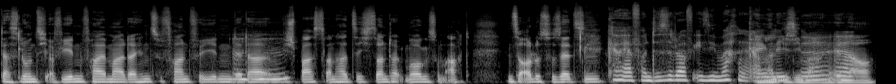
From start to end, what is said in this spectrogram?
das lohnt sich auf jeden Fall mal dahin zu fahren für jeden, der mhm. da irgendwie Spaß dran hat, sich Sonntagmorgens um 8 ins Auto zu setzen. Kann man ja von Düsseldorf easy machen Kann eigentlich. Kann man easy ne? machen, genau.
